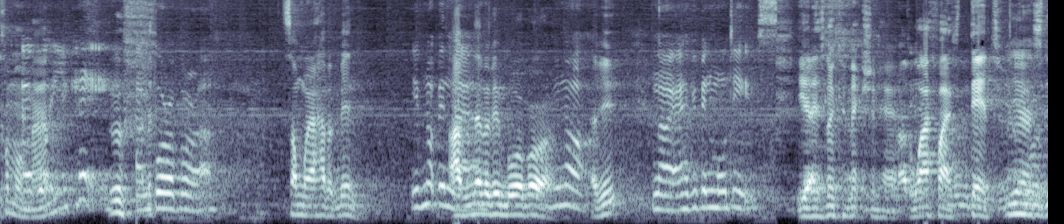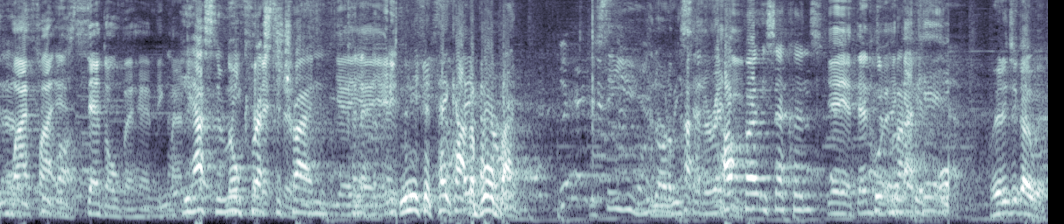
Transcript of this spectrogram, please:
Come on, uh, What, man. UK? Bora Bora. Somewhere I haven't been. You've not been there? I've never been Bora Bora. Have you not? Have you? No, have you been Maldives? Yeah, there's no connection here. The Wi-Fi is dead. Yes. Wi-Fi is dead over here, big man. He has to No refresh to try and Yeah, yeah, yeah. You need to take out the broadband. You see you, you know the pattern already. Top 30 seconds. Yeah, yeah. Then do it again. Who did you go with?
